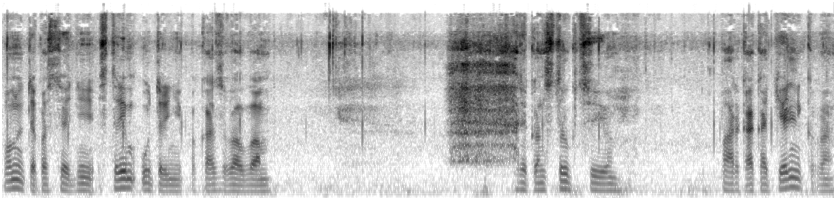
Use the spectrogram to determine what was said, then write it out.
Помните, последний стрім утренній показував вам реконструкцію парка Котельникова,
